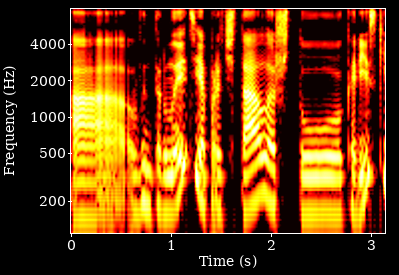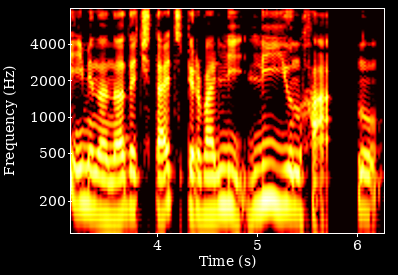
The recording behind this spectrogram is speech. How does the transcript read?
а в интернете я прочитала, что корейские имена надо читать сперва Ли, Ли Юн Ха. Ну,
